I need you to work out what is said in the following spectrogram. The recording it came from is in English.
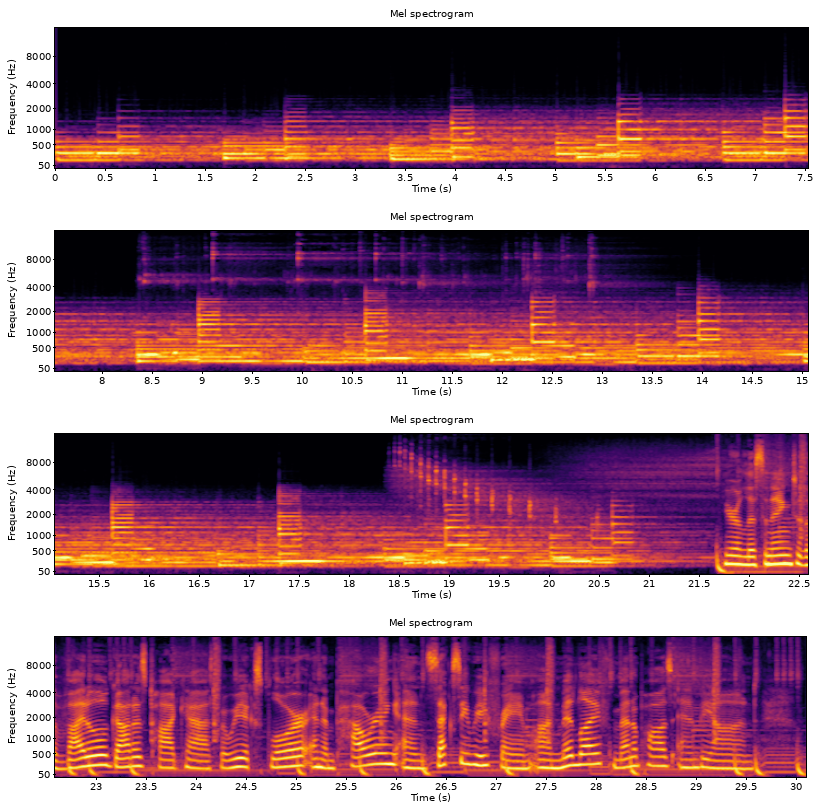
You're listening to the Vital Goddess podcast, where we explore an empowering and sexy reframe on midlife, menopause, and beyond.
